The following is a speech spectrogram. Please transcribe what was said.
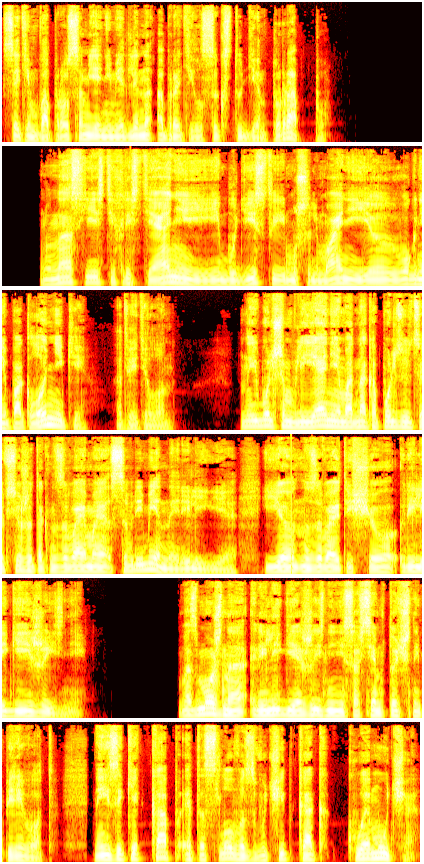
С этим вопросом я немедленно обратился к студенту Раппу. «У нас есть и христиане, и буддисты, и мусульмане, и огнепоклонники», — ответил он. Наибольшим влиянием, однако, пользуется все же так называемая современная религия. Ее называют еще религией жизни. Возможно, религия жизни не совсем точный перевод. На языке кап это слово звучит как куэмуча.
